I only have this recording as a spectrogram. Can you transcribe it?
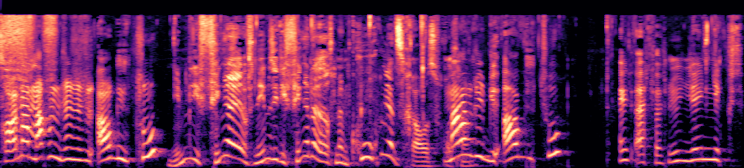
Kollmann, machen Sie die Augen zu. Nehmen, die Finger, nehmen Sie die Finger da aus meinem Kuchen jetzt raus, Frau Machen. Sie die Augen zu. Ich esse das sehe nichts.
